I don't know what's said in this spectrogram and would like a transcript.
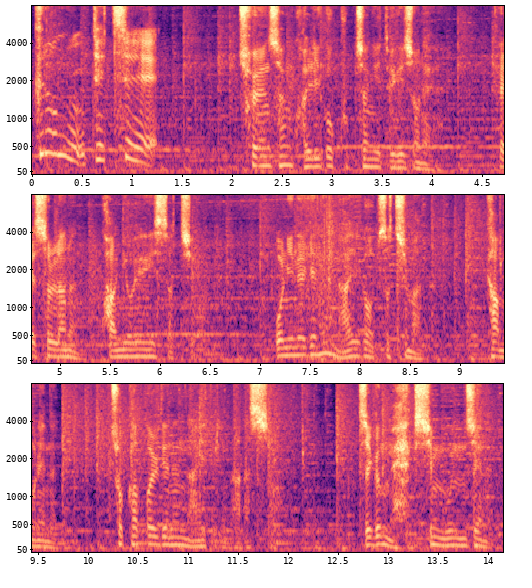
그럼 대체 초연상 관리국 국장이 되기 전에 테슬라는 광요회에 있었지. 본인에게는 나이가 없었지만 가문에는 조카뻘 되는 아이들이 많았어. 지금 핵심 문제는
